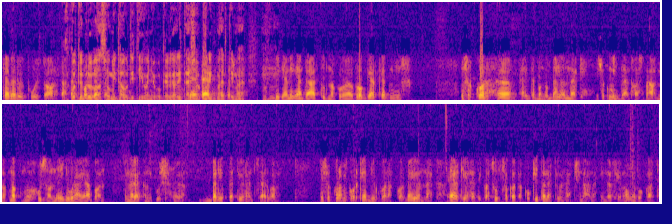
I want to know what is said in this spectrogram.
keverőpulttal. Tehát akkor többről van szó, mint auditív anyagok előállítása, akkor itt már ti már... Uh-huh. Igen, igen, tehát tudnak vloggerkedni is, és akkor, de mondom, bejönnek, és akkor mindent használhatnak nap 24 órájában, egy elektronikus beléptető rendszer van, és akkor amikor kedvük van, akkor bejönnek, elkérhetik a cuccokat, akkor kitelepülnek, csinálnak mindenféle anyagokat,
